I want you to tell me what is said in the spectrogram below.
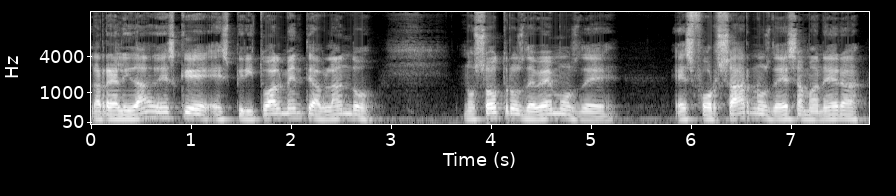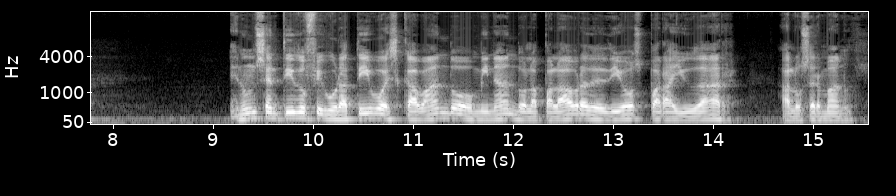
La realidad es que espiritualmente hablando, nosotros debemos de esforzarnos de esa manera en un sentido figurativo excavando o minando la palabra de Dios para ayudar a los hermanos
